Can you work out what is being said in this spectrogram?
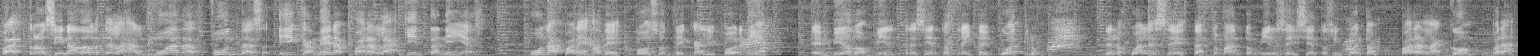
Patrocinador de las almohadas, fundas y cámara para las quintanillas. Una pareja de esposos de California envió 2.334, de los cuales se están tomando 1.650 para la compra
